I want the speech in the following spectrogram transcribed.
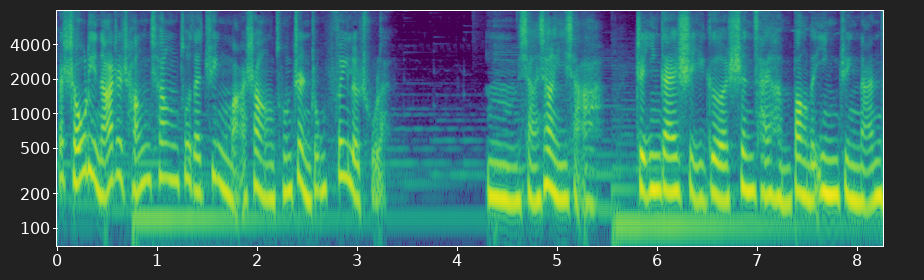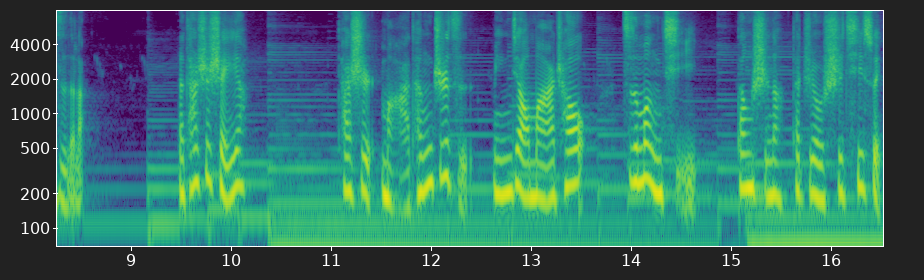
他手里拿着长枪，坐在骏马上，从阵中飞了出来。嗯，想象一下啊，这应该是一个身材很棒的英俊男子了。那他是谁呀？他是马腾之子，名叫马超，字孟起。当时呢，他只有十七岁，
